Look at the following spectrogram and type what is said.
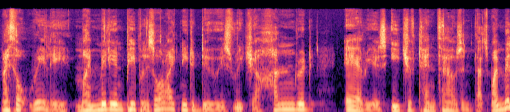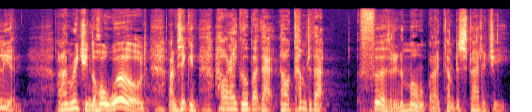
And I thought, really, my million people is all I'd need to do is reach 100 areas, each of 10,000. That's my million. And I'm reaching the whole world. I'm thinking, how would I go about that? Now, I'll come to that further in a moment when I come to strategy.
